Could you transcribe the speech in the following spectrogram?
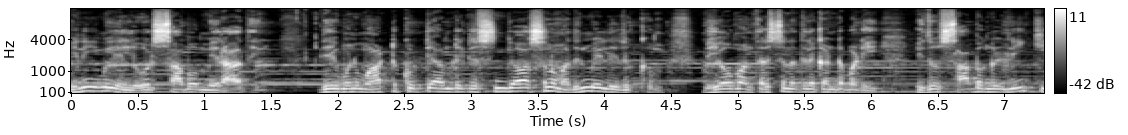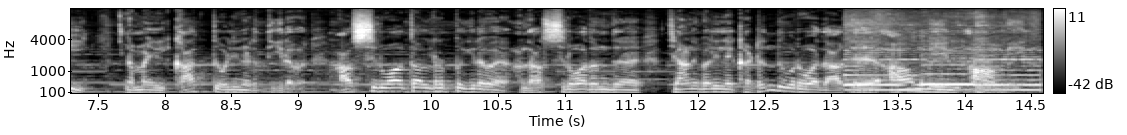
இனிமேல் ஒரு சாபம் இராது தேவனும் ஆட்டுக்குட்டியாம் இருக்கிற சிங்காசனம் அதன் மேல் இருக்கும். தேவான் தரிசனத்தில் கண்டபடி இதோ சாபங்கள் நீக்கி நம்மை காத்து வழி நடத்துகிறவர் ஆசீர்வாதால் நிரப்புகிறவர். அந்த ஆசீர்வாதம் இந்த தியான வேலையில் கடந்து வருவதாக. ஆமேன்.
